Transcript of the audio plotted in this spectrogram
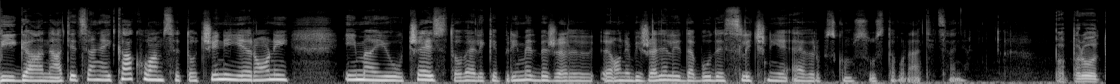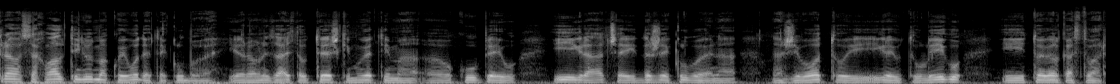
liga, natjecanja i kako vam se to čini jer oni imaju često velike primjedbe, oni bi željeli da bude sličnije europskom sustavu natjecanja. Pa prvo treba zahvaliti ljudima koji vode te klubove, jer oni zaista u teškim uvjetima e, okupljaju i igrače i drže klubove na, na životu i igraju tu ligu i to je velika stvar.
